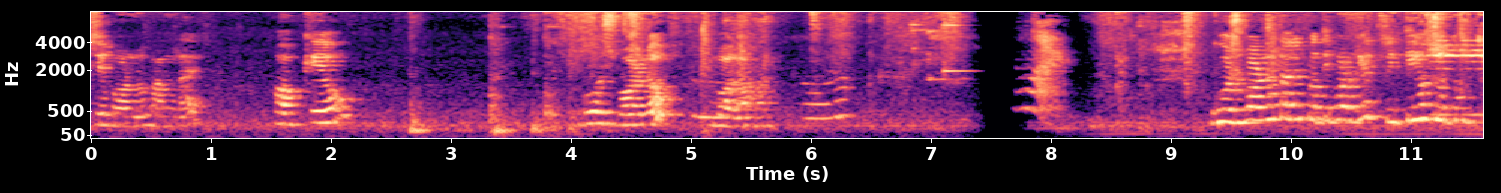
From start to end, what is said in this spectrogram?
যে বর্ণ বাংলায় হকেও ঘোষ বর্ণ বলা হয় ঘোষ বর্ণ তাহলে প্রতিবর্গে তৃতীয়, চতুর্থ,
